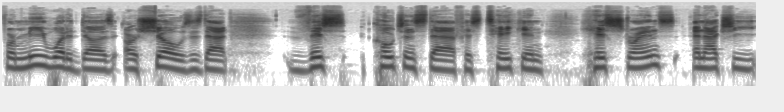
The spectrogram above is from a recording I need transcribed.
for me what it does or shows is that this coaching staff has taken his strengths and actually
